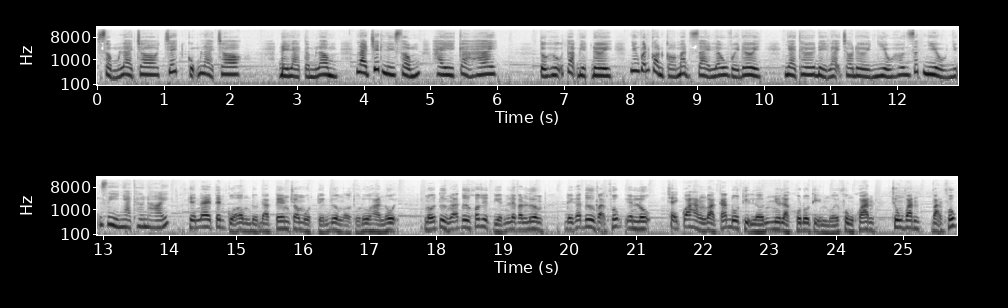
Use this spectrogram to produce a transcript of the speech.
sống là cho, chết cũng là cho. Đây là tấm lòng, là triết lý sống hay cả hai? Tố hữu tạm biệt đời nhưng vẫn còn có mặt dài lâu với đời. Nhà thơ để lại cho đời nhiều hơn rất nhiều những gì nhà thơ nói. Hiện nay tên của ông được đặt tên cho một tuyến đường ở thủ đô Hà Nội nối từ ngã tư khó Duy Tiến Lê Văn Lương đến ngã tư Vạn Phúc Yên Lộ, chạy qua hàng loạt các đô thị lớn như là khu đô thị mới Phùng Khoan, Trung Văn, Vạn Phúc.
